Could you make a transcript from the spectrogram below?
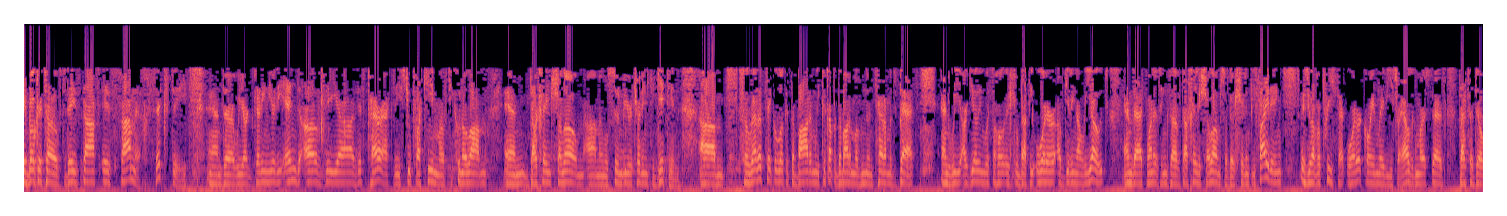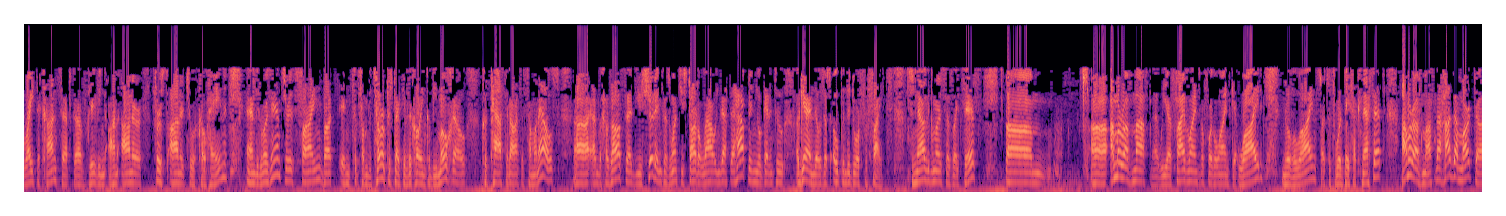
Hey, Boker Tov. Today's daf is Samech 60, and uh, we are getting near the end of the uh, this parak, these two plakim of Tikkun Olam and Darchei Shalom, um, and we'll soon be returning to Gittin. Um, so let us take a look at the bottom. We pick up at the bottom of Nun Teramutz Bet, and we are dealing with the whole issue about the order of giving aliyot, and that one of the things of Darchei Shalom, so there shouldn't be fighting, is you have a preset order, Kohen Levi Israel. The Gemara says that's a right concept concept of giving on honor, first honor to a Kohen. And the Gemara's answer is fine, but in, from the Torah perspective, the Kohen could be mochel, could pass it on to someone else. Uh, and the Chazal said you shouldn't, because once you start allowing that to happen, you'll get into, again, they'll just open the door for fights. So now the Gemara says like this. Um, Amar Rav Mattana, we are five lines before the lines get wide. Middle of the line starts with the word Beis HaKnesset. Amar Rav Mattana, Hada Marta,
